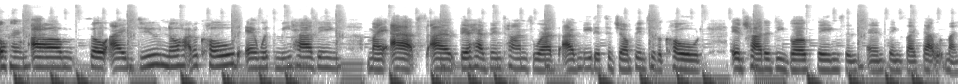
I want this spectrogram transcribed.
Okay. Um, so I do know how to code and with me having my apps, I there have been times where I've, I've needed to jump into the code and try to debug things and, and things like that with my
